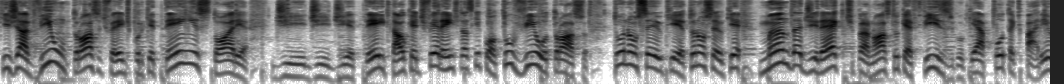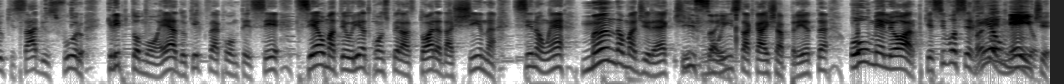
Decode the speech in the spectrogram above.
que já viu um troço diferente, porque tem história de, de, de ET e tal que é diferente das que contam. Tu viu o troço, tu não sei o que, tu não sei o que, manda direct pra nós, tu que é físico, que é a puta que pariu, que sabe os furos, criptomoeda, o que, que vai acontecer, se é uma teoria conspiratória da China, se não é, manda uma direct Isso no aí. Insta Caixa Preta, ou melhor, porque se você Manda realmente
